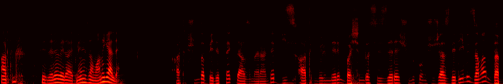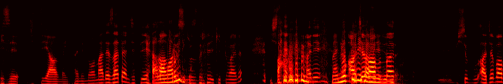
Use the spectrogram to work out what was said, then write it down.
artık sizlere veda etmenin zamanı geldi. artık şunu da belirtmek lazım herhalde. Biz artık bölümlerin başında sizlere şunu konuşacağız dediğimiz zaman da bizi ciddiye almayın. Hani normalde zaten ciddiye Alan mıydı ki? almıyorsunuzdur büyük ihtimalle. İşte hani Ben diye acaba bunlar işte bu, acaba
